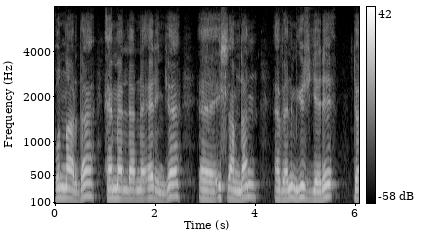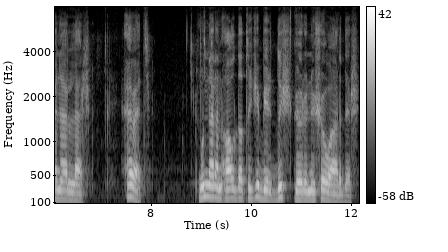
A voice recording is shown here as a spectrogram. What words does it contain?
bunlar da emellerine erince e, İslam'dan efendim yüz geri dönerler. Evet, bunların aldatıcı bir dış görünüşü vardır.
